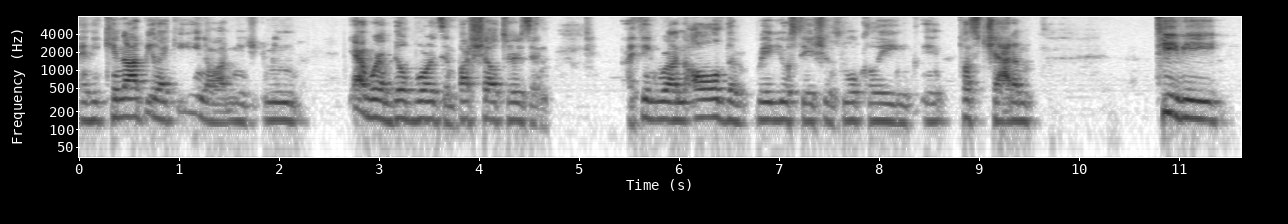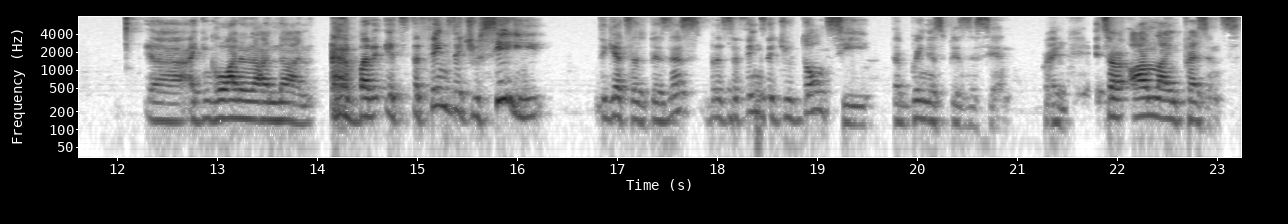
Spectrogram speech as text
and it cannot be like you know i mean i mean yeah we're on billboards and bus shelters and i think we're on all the radio stations locally plus chatham TV. Uh, I can go on and on and on. but it's the things that you see that gets us business, but it's the things that you don't see that bring us business in, right? Mm-hmm. It's our online presence.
